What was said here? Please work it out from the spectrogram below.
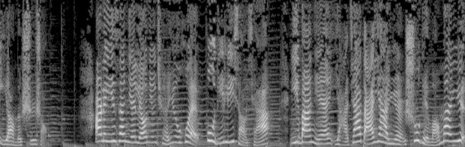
一样的失手。二零一三年辽宁全运会不敌李晓霞，一八年雅加达亚运输给王曼玉，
